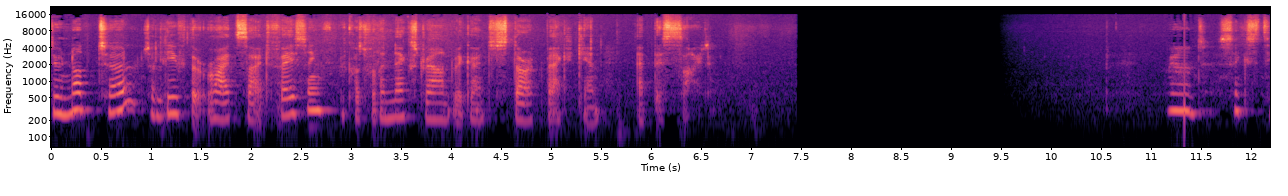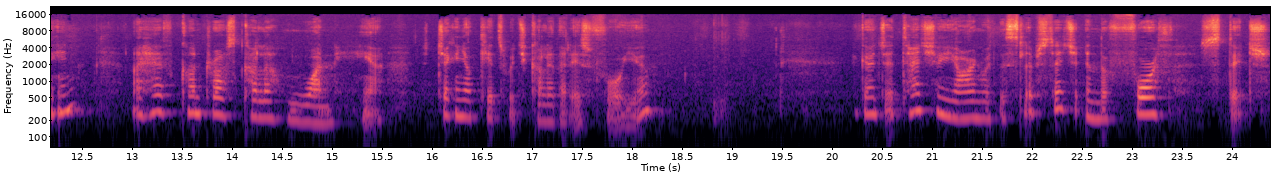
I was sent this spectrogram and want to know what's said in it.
Do not turn, so leave the right side facing, because for the next round we're going to start back again at this side. Round 16 I have contrast color 1 here check in your kits which color that is for you you're going to attach your yarn with the slip stitch in the fourth stitch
